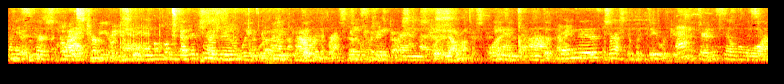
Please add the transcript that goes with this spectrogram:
From his first wife and younger children from our great grandmother. And uh, they moved after the Civil War.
